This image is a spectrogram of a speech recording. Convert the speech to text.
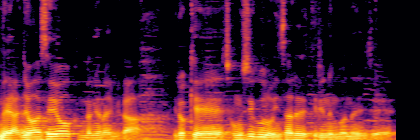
네 안녕하세요. 금강연아입니다. 이렇게 정식으로 인사를 드리는 거는 이제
